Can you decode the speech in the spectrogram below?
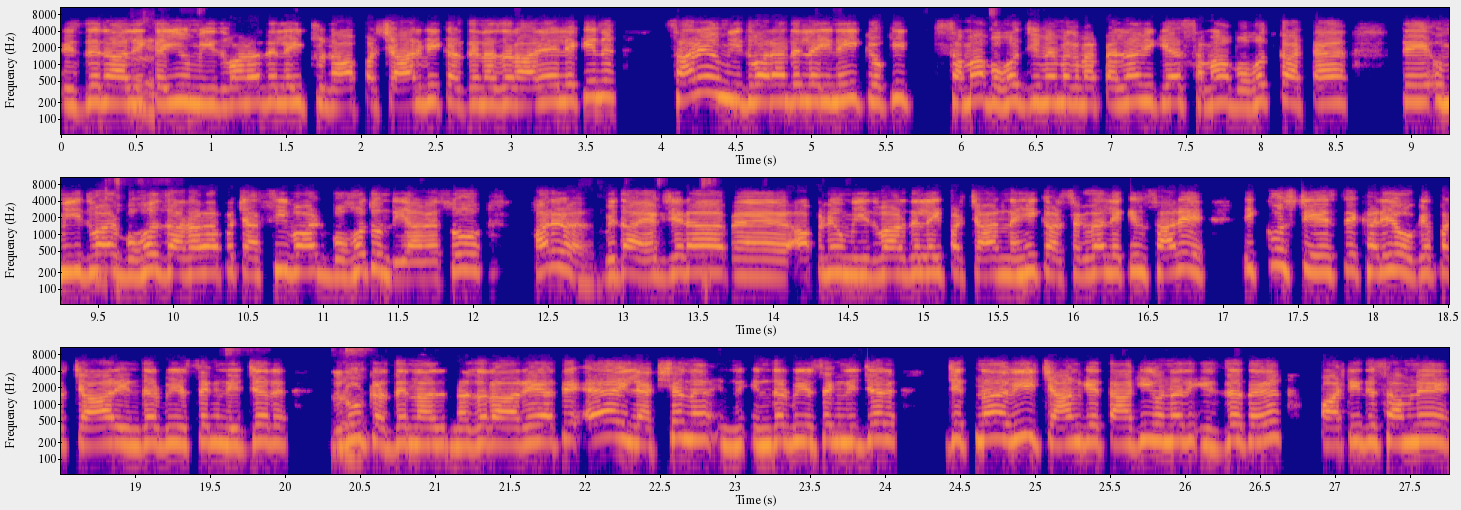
ਇਸ ਦੇ ਨਾਲ ਹੀ। ਕਈ ਉਮੀਦਵਾਰਾਂ ਦੇ ਲਈ ਚੁਣਾਵ ਪ੍ਰਚਾਰ ਵੀ ਕਰਦੇ ਨਜ਼ਰ ਆ ਰਹੇ ਆ ਲੇਕਿਨ ਸਾਰੇ ਉਮੀਦਵਾਰਾਂ ਦੇ ਲਈ ਨਹੀਂ, ਕਿਉਂਕਿ ਸਮਾਂ ਬਹੁਤ, ਜਿਵੇਂ ਮੈਂ ਪਹਿਲਾਂ ਵੀ ਕਿਹਾ, ਸਮਾਂ ਬਹੁਤ ਘੱਟ ਹੈ ਤੇ ਉਮੀਦਵਾਰ ਬਹੁਤ ਜ਼ਿਆਦਾ ਵਾ 85 ਵਾਰਡ ਬਹੁਤ ਹੁੰਦੀਆਂ ਵਾ। ਸੋ ਹਰ ਵਿਧਾਇਕ ਜਿਹੜਾ ਆਪਣੇ ਉਮੀਦਵਾਰ ਦੇ ਲਈ ਪ੍ਰਚਾਰ ਨਹੀਂ ਕਰ ਸਕਦਾ, ਲੇਕਿਨ ਸਾਰੇ ਇੱਕੋ ਸਟੇਜ ਤੇ ਖੜੇ ਹੋ ਕੇ ਪ੍ਰਚਾਰ ਇੰਦਰਬੀਰ ਸਿੰਘ ਨਿੱਜਰ ਜ਼ਰੂਰ ਕਰਦੇ ਨਜ਼ਰ ਆ ਰਹੇ ਆ ਤੇ ਇਹ ਇਲੈਕਸ਼ਨ ਇੰਦਰਬੀਰ ਸਿੰਘ ਨਿੱਜਰ ਜਿਤਨਾ ਵੀ ਚਾਹਣਗੇ ਤਾਂ ਕਿ ਉਹਨਾਂ ਦੀ ਇੱਜ਼ਤ ਪਾਰਟੀ ਦੇ ਸਾਹਮਣੇ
